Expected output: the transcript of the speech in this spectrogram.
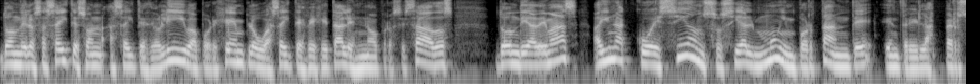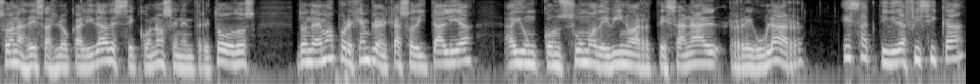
donde los aceites son aceites de oliva, por ejemplo, o aceites vegetales no procesados, donde además hay una cohesión social muy importante entre las personas de esas localidades, se conocen entre todos, donde además, por ejemplo, en el caso de Italia, hay un consumo de vino artesanal regular. Esa actividad física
